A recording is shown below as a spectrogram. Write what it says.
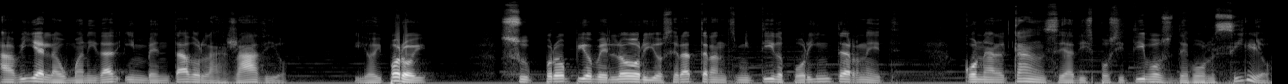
había la humanidad inventado la radio y hoy por hoy su propio velorio será transmitido por Internet con alcance a dispositivos de bolsillo.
